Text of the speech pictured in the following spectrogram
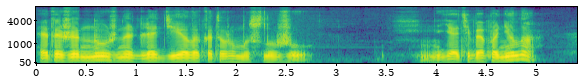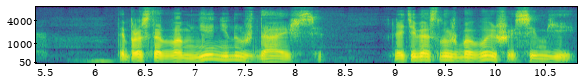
Это же нужно для дела, которому служу». «Я тебя поняла. Ты просто во мне не нуждаешься. Для тебя служба выше семьи.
